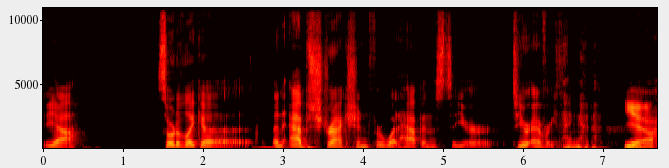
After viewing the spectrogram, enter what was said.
yeah, sort of like a an abstraction for what happens to your to your everything. Yeah.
